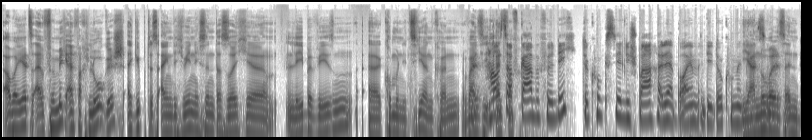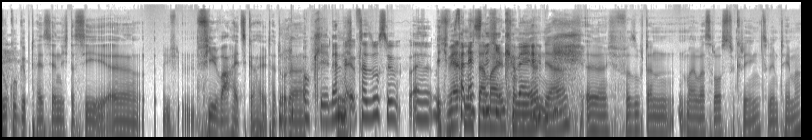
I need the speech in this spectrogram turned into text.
aber jetzt äh, für mich einfach logisch ergibt es eigentlich wenig Sinn, dass solche Lebewesen äh, kommunizieren können, weil sie Hausaufgabe für dich, du guckst dir die Sprache der Bäume, die Dokumentation. Ja, nur weil es ein Doku gibt, heißt ja nicht, dass sie äh, viel Wahrheitsgehalt hat oder. Okay, dann nicht. versuchst du. Äh, ich werde mich da mal informieren, Quellen. ja. Ich, äh, ich versuche dann mal was rauszukriegen zu dem Thema.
